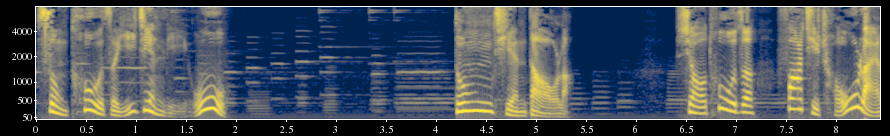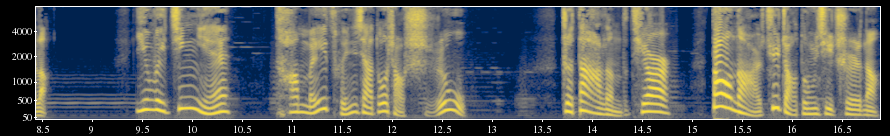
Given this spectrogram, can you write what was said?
送兔子一件礼物。冬天到了，小兔子发起愁来了，因为今年它没存下多少食物。这大冷的天儿，到哪儿去找东西吃呢？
